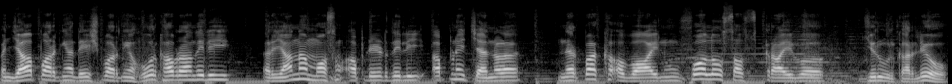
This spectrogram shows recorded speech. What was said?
ਪੰਜਾਬ ਭਰ ਦੀਆਂ, ਦੇਸ਼ ਭਰ ਦੀਆਂ ਹੋਰ ਖਬਰਾਂ ਦੇ ਲਈ ਰੋਜ਼ਾਨਾ ਮੌਸਮ ਅਪਡੇਟ ਦੇ ਲਈ ਆਪਣੇ ਚੈਨਲ ਨਿਰਪੱਖ ਆਵਾਜ਼ ਨੂੰ ਫੋਲੋ, ਸਬਸਕ੍ਰਾਈਬ ਜ਼ਰੂਰ ਕਰ ਲਿਓ।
